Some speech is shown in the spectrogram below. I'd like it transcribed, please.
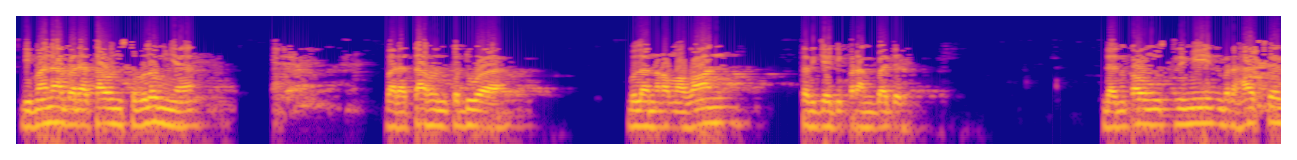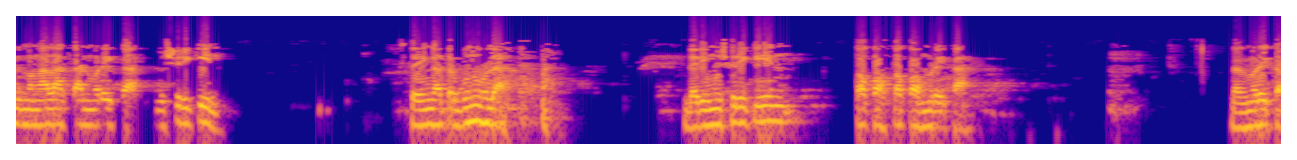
Di mana pada tahun sebelumnya pada tahun kedua bulan Ramadan terjadi perang Badr. Dan kaum muslimin berhasil mengalahkan mereka musyrikin. Sehingga terbunuhlah dari musyrikin tokoh-tokoh mereka. Dan mereka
